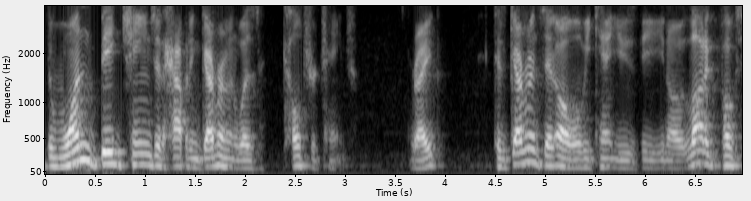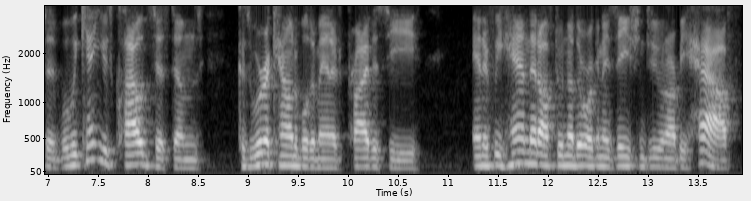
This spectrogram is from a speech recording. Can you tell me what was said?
The one big change that happened in government was culture change, right? Because government said, "Oh, well, we can't use the," you know, a lot of folks said, "Well, we can't use cloud systems because we're accountable to manage privacy, and if we hand that off to another organization to do on our behalf,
